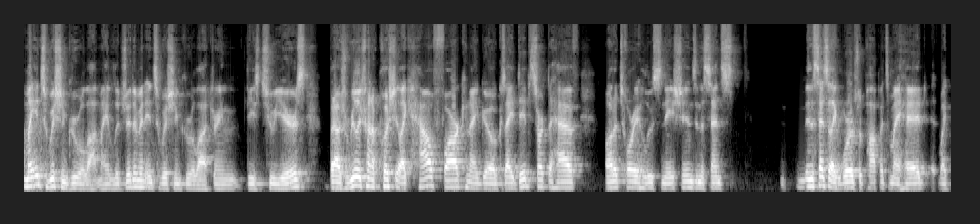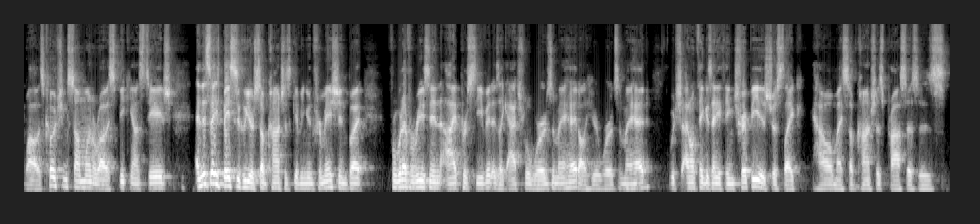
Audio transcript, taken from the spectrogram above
my intuition grew a lot. My legitimate intuition grew a lot during these two years but I was really trying to push it like how far can I go? Because I did start to have auditory hallucinations in the sense in the sense that like words would pop into my head like while I was coaching someone or while I was speaking on stage. And this is basically your subconscious giving you information, but for whatever reason, I perceive it as like actual words in my head. I'll hear words in my head, which I don't think is anything trippy. It's just like how my subconscious processes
